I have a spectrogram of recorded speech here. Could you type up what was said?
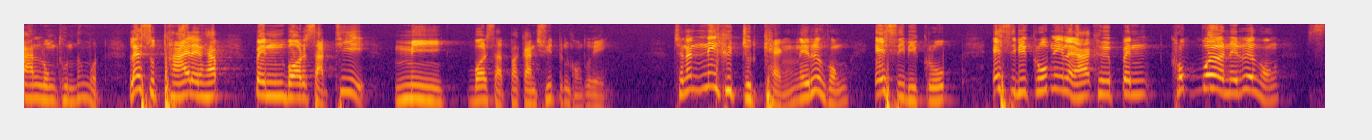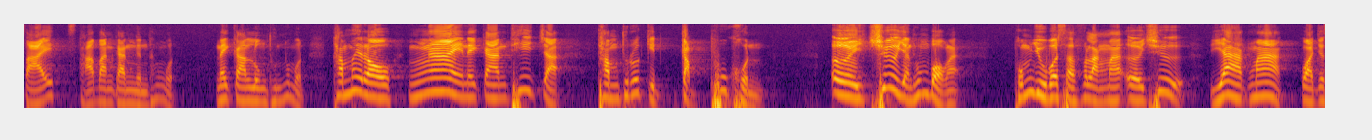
การลงทุนทั้งหมด และสุดท้ายเลยนะครับ เป็นบริษัทที่มีบริษัทประกันชีวิตเป็นของตัวเอง ฉะนั้นนี่คือจุดแข็งในเรื่องของ SCB Group SCB Group นี่เลยนะฮะคือเป็นครบเวอร์ในเรื่องของสายสถาบันการเงินทั้งหมด ในการลงทุนทั้งหมดทำให้เราง่ายในการที่จะทำธุรกิจกับผู้คน เอ่ยชื่ออย่างที่ผมบอกนะผมอยู่บริษัทฝรั่งมาเอ่ยชื่อ ยากมากกว่าจะ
